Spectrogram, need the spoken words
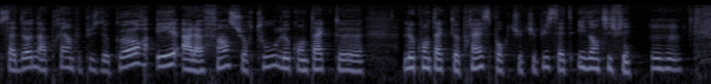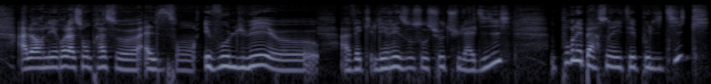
Ça donne après un peu plus de corps et à la fin, surtout, le contact, euh, le contact presse pour que tu, tu puisses être identifié. Mhm. Alors les relations presse, euh, elles sont évoluées euh, avec les réseaux sociaux, tu l'as dit. Pour les personnalités politiques,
